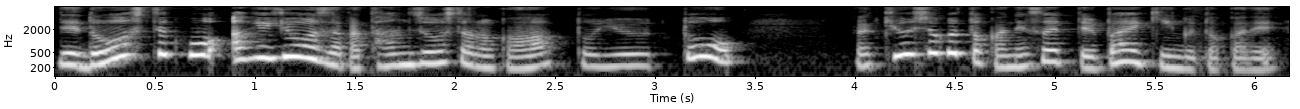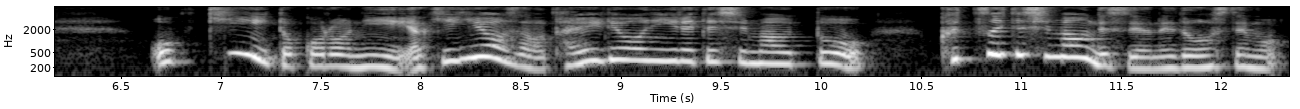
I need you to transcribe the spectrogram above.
で、どうしてこう揚げ餃子が誕生したのかというと、給食とかね、そうやってバイキングとかで、大きいところに焼き餃子を大量に入れてしまうと、くっついてしまうんですよね、どうしても。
